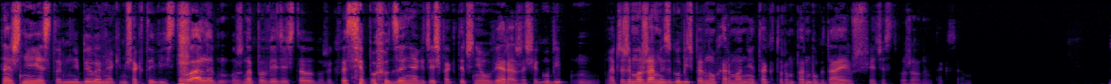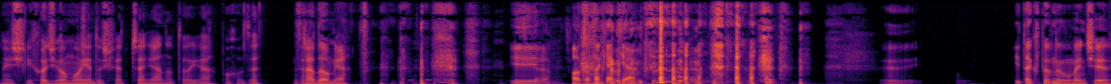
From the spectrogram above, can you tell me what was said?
też nie jestem, nie byłem jakimś aktywistą, ale można powiedzieć, to może kwestia pochodzenia gdzieś faktycznie uwiera, że się gubi, znaczy, że możemy zgubić pewną harmonię, tak, którą Pan Bóg daje już w świecie stworzonym, tak samo. No jeśli chodzi o moje doświadczenia, no to ja pochodzę z Radomia. I... O, to tak jak ja. I tak w pewnym momencie,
